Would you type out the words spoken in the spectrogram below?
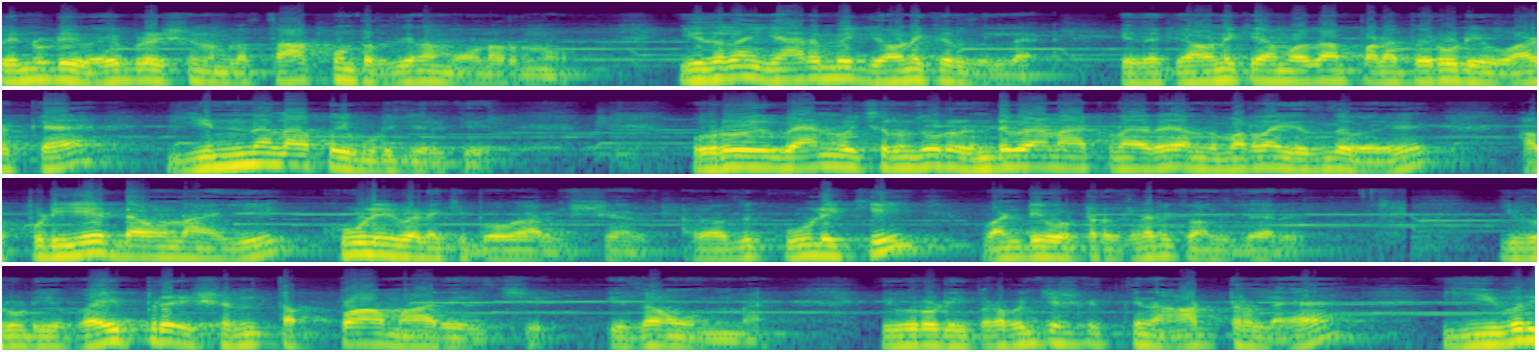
பெண்ணுடைய வைப்ரேஷன் நம்மளை தாக்குன்றதையும் நம்ம உணரணும். இதெல்லாம் யாருமே கவனிக்கிறது இல்லை. இதை கவனிக்காம தான் பல பேருடைய வாழ்க்கை இன்னலாக போய் முடிஞ்சிருக்கு. ஒரு வேன் வச்சுருந்து ஒரு ரெண்டு வேன் ஆக்கினார் அந்த மாதிரிலாம் இருந்தவர் அப்படியே டவுன் ஆகி கூலி வேலைக்கு போக ஆரம்பிச்சார் அதாவது கூலிக்கு வண்டி ஓட்டுற கிளம்பிக்கு வந்துட்டார். இவருடைய வைப்ரேஷன் தப்பாக மாறிடுச்சு. இதுதான் உண்மை. இவருடைய பிரபஞ்ச சக்தியின் ஆற்றலை இவர்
